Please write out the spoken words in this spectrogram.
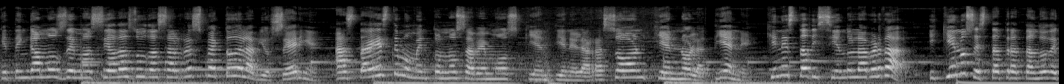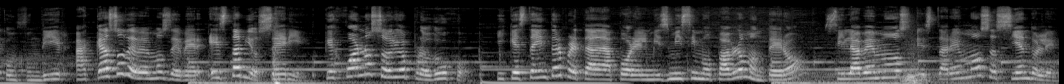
que tengamos demasiadas dudas al respecto de la bioserie. Hasta este momento no sabemos quién tiene la razón, quién no la tiene, quién está diciendo la verdad y quién nos está tratando de confundir. ¿Acaso debemos de ver esta bioserie que Juan Osorio produjo y que está interpretada por el mismísimo Pablo Montero? Si la vemos, estaremos haciéndole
